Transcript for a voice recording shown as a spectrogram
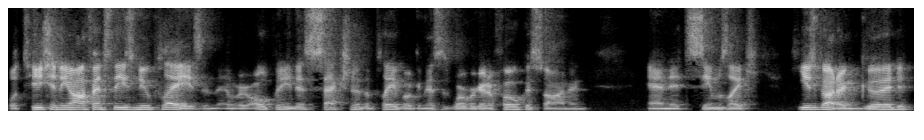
we'll teach in the offense these new plays, and then we're opening this section of the playbook, and this is where we're going to focus on. And and it seems like he's got a good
